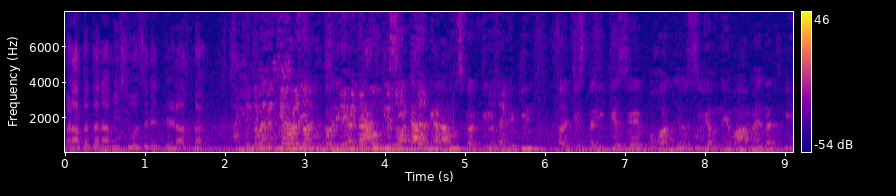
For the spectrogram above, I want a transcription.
पण आता त्यांना मी शिवसेनेत घेणार नाही. की अनाउंस कर दी लेकिन जिस तरीके से बहुत सीएम ने वहाँ मेहनत की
